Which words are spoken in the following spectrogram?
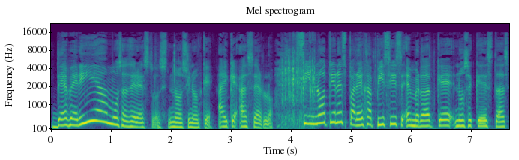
deberíamos hacer esto, no, sino que hay que hacerlo. Si no tienes pareja Piscis, en verdad que no sé qué estás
